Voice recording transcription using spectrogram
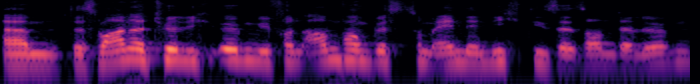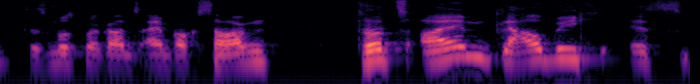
Ähm, das war natürlich irgendwie von Anfang bis zum Ende nicht die Saison der Löwen, das muss man ganz einfach sagen. Trotz allem glaube ich, es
